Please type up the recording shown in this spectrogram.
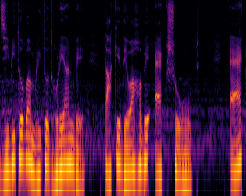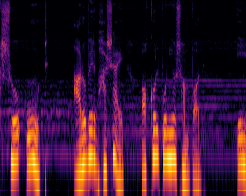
জীবিত বা মৃত ধরে আনবে, তাকে দেওয়া হবে একশো উট। একশো উট আরবের ভাষায় অকল্পনীয় সম্পদ। এই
